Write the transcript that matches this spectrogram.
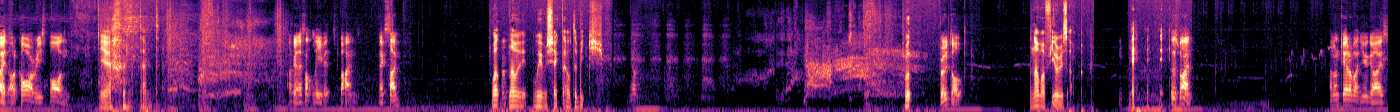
Mate, our car respawned. Yeah, damn it. Okay, let's not leave it behind. Next time. Well, now we, we've checked out the beach. Yep. Whoop. Brutal. And now my fury is up. Is mine. I don't care about you guys.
